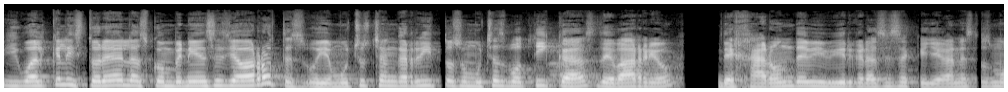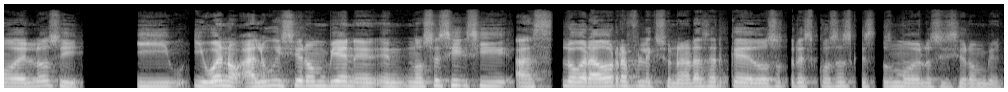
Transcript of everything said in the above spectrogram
igual que la historia de las conveniencias y abarrotes, oye, muchos changarritos o muchas boticas de barrio dejaron de vivir gracias a que llegan estos modelos y y, bueno, algo hicieron bien. no sé si, si has logrado reflexionar acerca de dos o tres cosas que estos modelos hicieron bien.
